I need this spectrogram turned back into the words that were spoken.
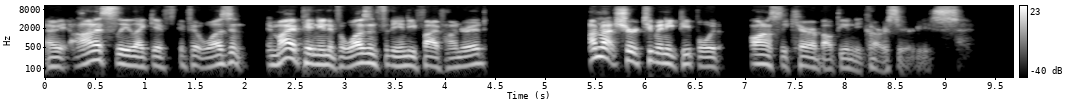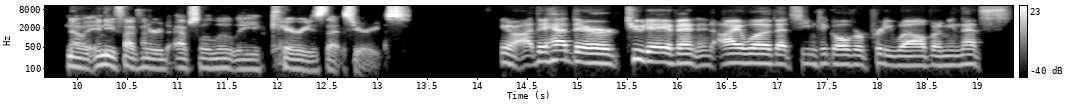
I mean, honestly, like if if it wasn't, in my opinion, if it wasn't for the Indy 500, I'm not sure too many people would honestly care about the IndyCar series. No, Indy 500 absolutely carries that series. You know, they had their two day event in Iowa that seemed to go over pretty well, but I mean, that's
